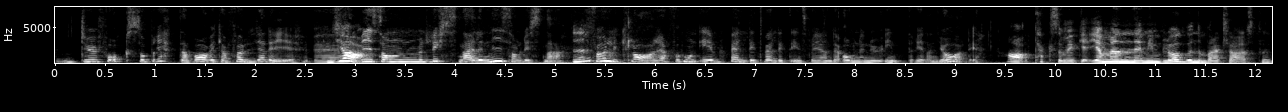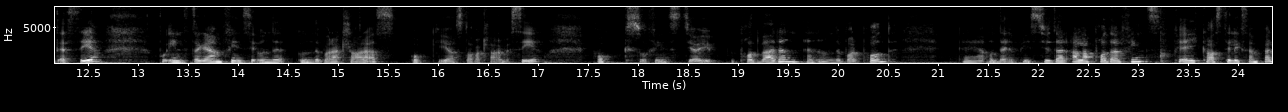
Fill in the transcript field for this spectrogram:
Du får också berätta var vi kan följa dig. Eh, Ja. Vi som lyssnar, eller ni som lyssnar, Mm. följ Klara för hon är väldigt, väldigt inspirerande om ni nu inte redan gör det. Ja, tack så mycket. Ja, men eh, min blogg underbaraklaras.se På Instagram finns jag under underbara klaras och jag stavar Klara med C. Och så finns det ju i poddvärlden, en underbar podd. Eh, och den finns ju där alla poddar finns, på Acast till exempel.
